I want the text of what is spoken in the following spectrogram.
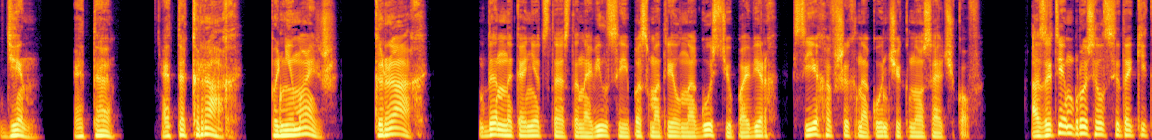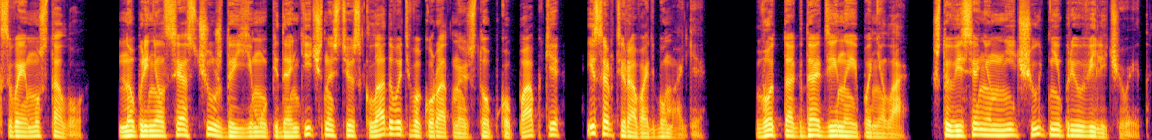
«Дин, это... это крах, понимаешь? Крах!» Дэн наконец-то остановился и посмотрел на гостью поверх съехавших на кончик носа очков. А затем бросился таки к своему столу, но принялся с чуждой ему педантичностью складывать в аккуратную стопку папки и сортировать бумаги. Вот тогда Дина и поняла, что Весянин ничуть не преувеличивает.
